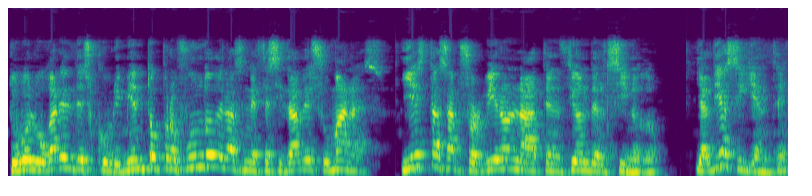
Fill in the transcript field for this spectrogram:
tuvo lugar el descubrimiento profundo de las necesidades humanas, y éstas absorbieron la atención del sínodo. Y al día siguiente,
